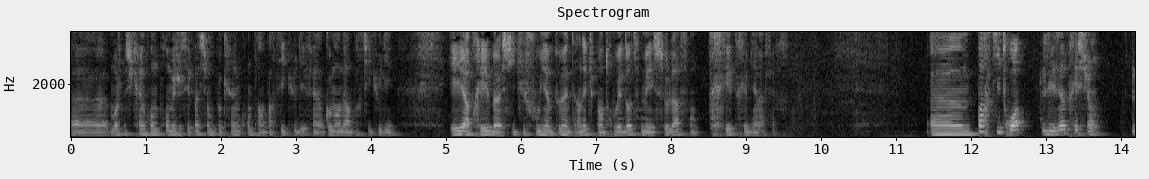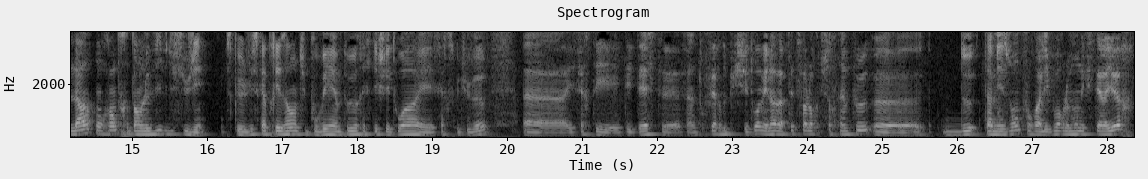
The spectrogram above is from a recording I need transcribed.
moi, je me suis créé un compte pro, mais je sais pas si on peut créer un compte en particulier, enfin un commandé en particulier. Et après, bah, si tu fouilles un peu Internet, tu peux en trouver d'autres, mais ceux-là font très très bien l'affaire. partie 3, les impressions. Là, on rentre dans le vif du sujet. Parce que jusqu'à présent, tu pouvais un peu rester chez toi et faire ce que tu veux, euh, et faire tes, tes, tests, euh, enfin tout faire depuis chez toi. Mais là, va peut-être falloir que tu sortes un peu euh, de ta maison pour aller voir le monde extérieur,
